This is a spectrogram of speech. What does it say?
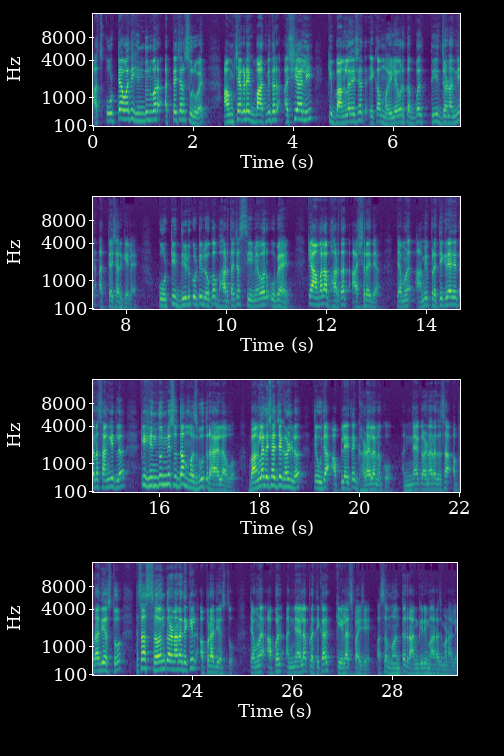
आज कोट्यावधी हिंदूंवर अत्याचार सुरू आहेत. आमच्याकडे एक बातमी तर अशी आली की बांगलादेशात एका महिलेवर तब्बल तीस जणांनी अत्याचार केला आहे कोटी दीड कोटी लोक भारताच्या सीमेवर उभे आहेत की आम्हाला भारतात आश्रय द्या. त्यामुळे आम्ही प्रतिक्रिया देताना सांगितलं की हिंदूंनी सुद्धा मजबूत राहायला हवं. बांगलादेशात जे घडलं ते उद्या आपल्या इथे घडायला नको. अन्याय करणारा जसा अपराधी असतो तसा सहन करणारा देखील अपराधी असतो. त्यामुळे आपण अन्यायाला प्रतिकार केलाच पाहिजे असं महंत रामगिरी महाराज म्हणाले.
